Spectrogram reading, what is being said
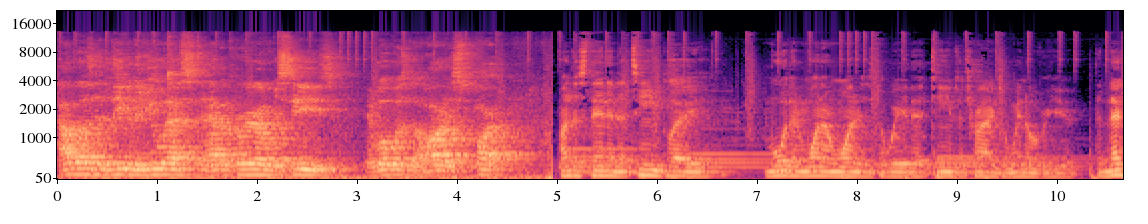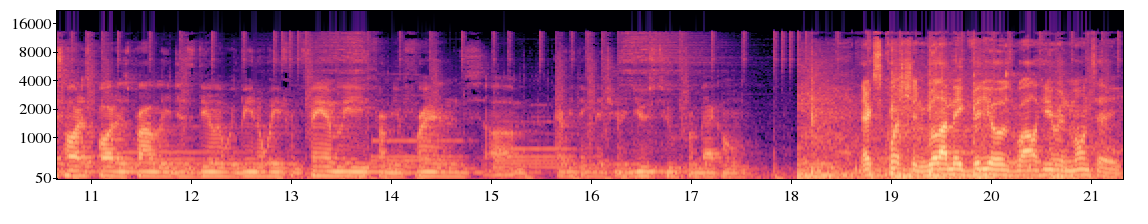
How was it leaving the U.S. to have a career overseas? And what was the hardest part? Understanding that team play more than one-on-one is the way that teams are trying to win over here. The next hardest part is probably just dealing with being away from family, from your friends, um, everything that you're used to from back home. Next question, will I make videos while here in Monthey?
